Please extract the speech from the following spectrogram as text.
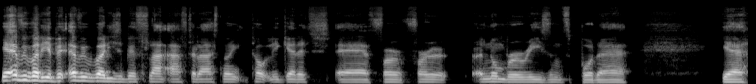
yeah everybody a bit everybody's a bit flat after last night. Totally get it uh, for for a number of reasons but uh, yeah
